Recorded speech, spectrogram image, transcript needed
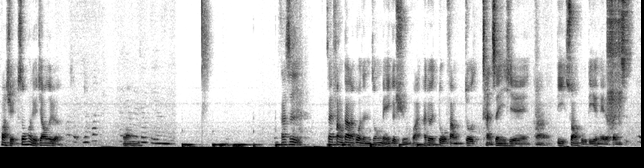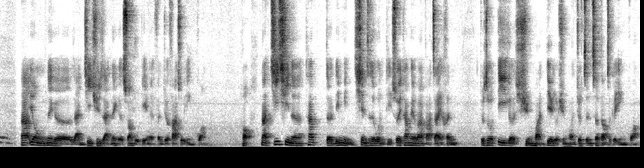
化学，生物化学教这个。化学有吗？哦。但是在放大的过程中，每一个循环，它就会多放，就产生一些呃 D 双股 DNA 的分子。那用那个染剂去染那个双股 DNA 分，就发出荧光。好，那机器呢，它的灵敏限制的问题，所以它没有办法在很，就是说第一个循环、第二个循环就侦测到这个荧光。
